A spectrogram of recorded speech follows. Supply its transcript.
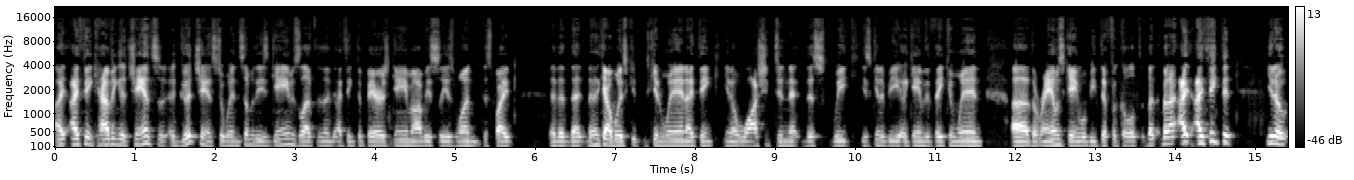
I, I, think having a chance, a good chance to win some of these games left, and I think the Bears game obviously is one, despite that, that the Cowboys can, can, win. I think you know Washington this week is going to be a game that they can win. Uh, the Rams game will be difficult, but but I, I think that you know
